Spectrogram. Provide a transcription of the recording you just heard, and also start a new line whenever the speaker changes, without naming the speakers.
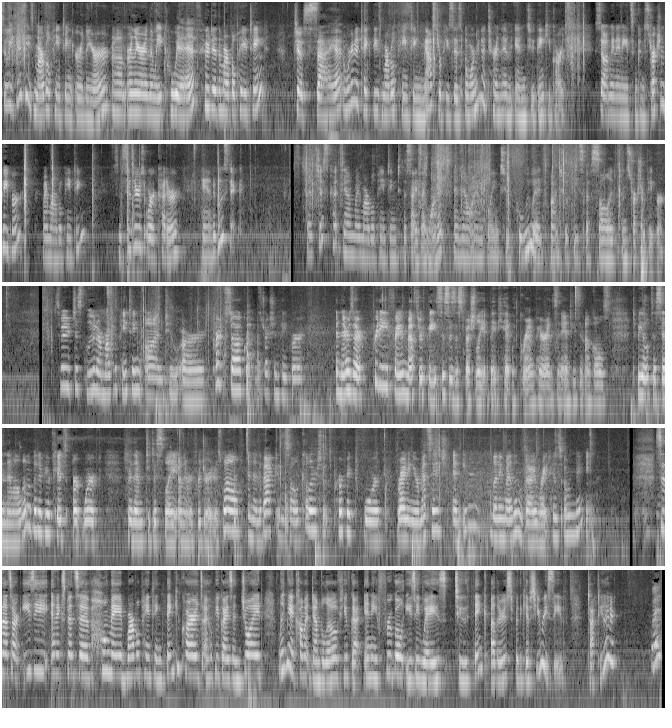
So we did these marble painting earlier, um, earlier in the week with, who did the marble painting? Josiah. And we're gonna take these marble painting masterpieces and we're gonna turn them into thank you cards. So I'm gonna need some construction paper, my marble painting, some scissors or a cutter, and a glue stick. So I've just cut down my marble painting to the size I want it, and now I'm going to glue it onto a piece of solid construction paper. So we've just glued our marble painting onto our cardstock or construction paper. And there's our pretty framed masterpiece. This is especially a big hit with grandparents and aunties and uncles to be able to send them a little bit of your kids' artwork for them to display on their refrigerator as well. And then the back is a solid color, so it's perfect for writing your message and even letting my little guy write his own name. So that's our easy, inexpensive, homemade marble painting thank you cards. I hope you guys enjoyed. Leave me a comment down below if you've got any frugal, easy ways to thank others for the gifts you receive. Talk to you later.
